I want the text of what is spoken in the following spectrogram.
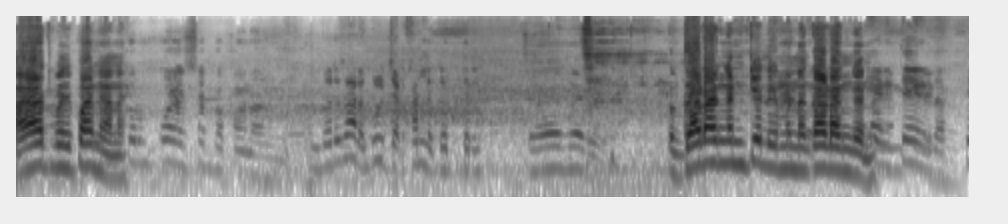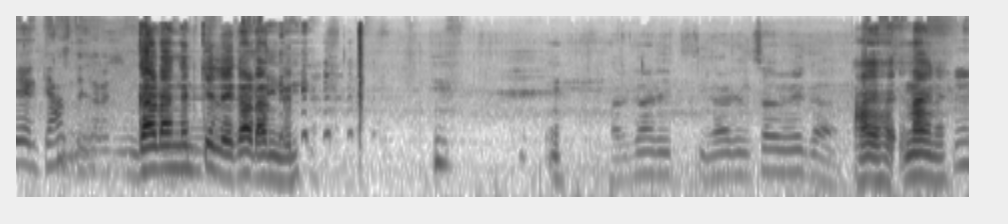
हाय आतमध्ये पाणी आणा करून पोळ्या स्वयंपाक खाऊन आलो. बरं झालं गुळचाट खाल्लं कधीतरी गाडांगण केलंय म्हणा गाडांगण. ते ते एकदा ते एकदा हसते जरा. गाडांगण केलंय गाडांगण. गाडी गाडीचा वेग हाय हाय. नाही नाही.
